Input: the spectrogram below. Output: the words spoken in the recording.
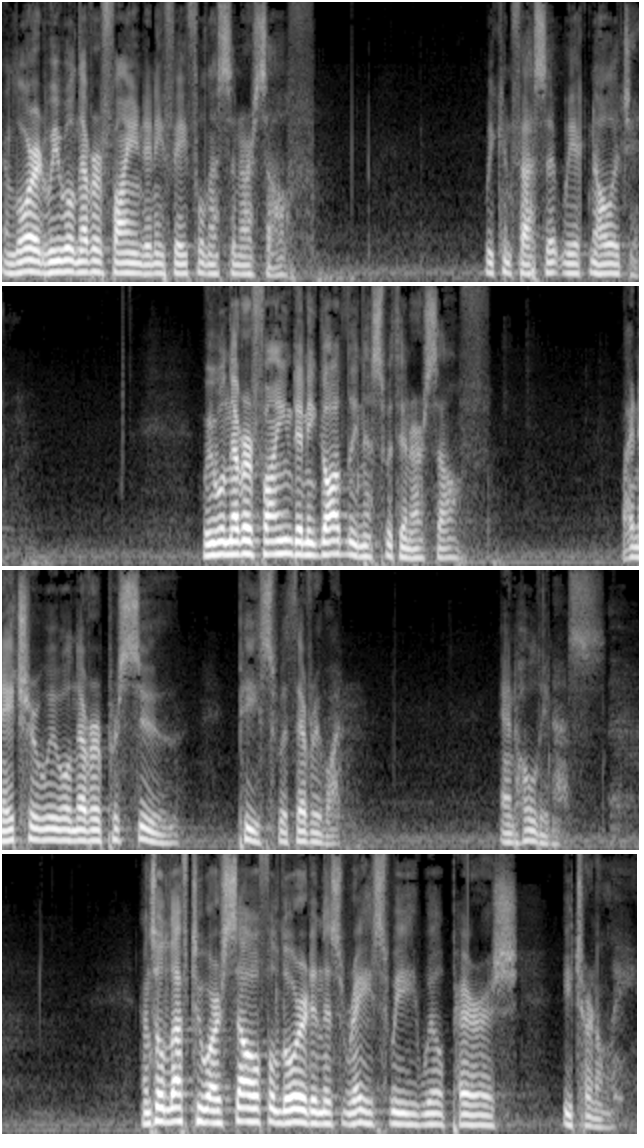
And Lord, we will never find any faithfulness in ourselves. We confess it, we acknowledge it. We will never find any godliness within ourselves. By nature, we will never pursue peace with everyone and holiness. And so, left to ourselves, O Lord, in this race, we will perish eternally.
